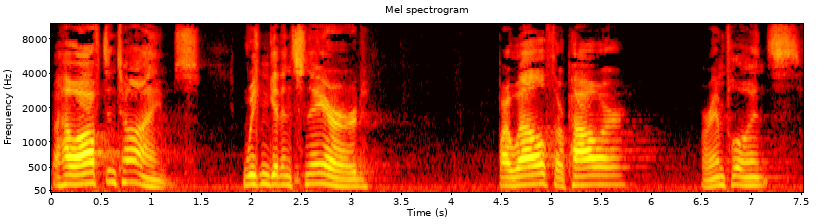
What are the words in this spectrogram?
But how oftentimes we can get ensnared by wealth or power or influence.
